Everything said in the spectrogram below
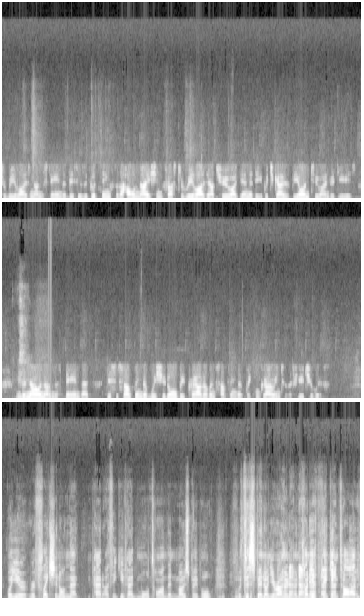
to realise and understand that this is a good thing for the whole nation, for us to realise our true identity, which goes beyond 200 years, and to know and understand that this is something that we should all be proud of and something that we can grow into the future with. Well, your reflection on that, Pat, I think you've had more time than most people to spend on your own and plenty of thinking time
